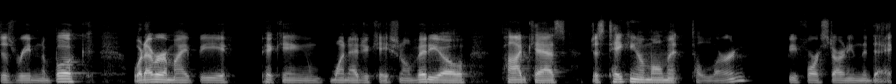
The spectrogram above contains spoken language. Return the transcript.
Just reading a book, whatever it might be, picking one educational video, podcast, just taking a moment to learn before starting the day.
